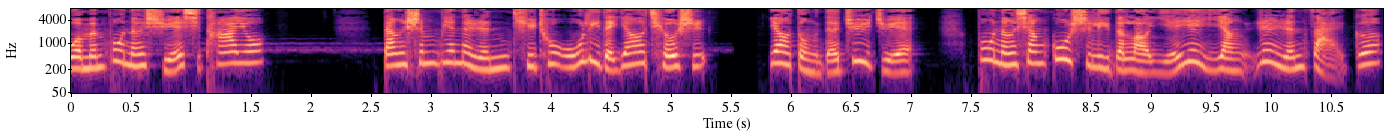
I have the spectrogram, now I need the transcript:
我们不能学习她哟。当身边的人提出无理的要求时，要懂得拒绝，不能像故事里的老爷爷一样任人宰割，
